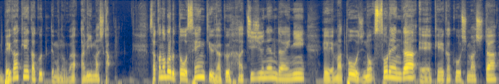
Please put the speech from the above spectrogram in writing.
ベガ計画ってものがありました。遡ると1980年代に、えー、まあ、当時のソ連が、えー、計画をしました、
